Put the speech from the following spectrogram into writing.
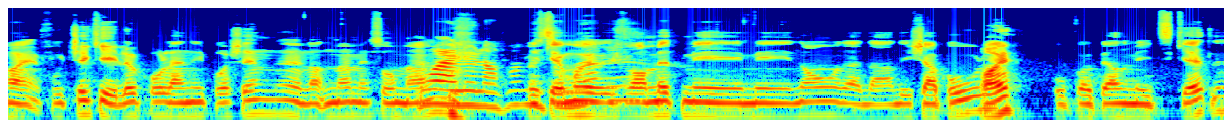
Ouais, faut checker là pour l'année prochaine, là, lentement mais sûrement. Ouais, là, lentement, mais Parce que moi, sûrement, je vais remettre mes, mes noms dans, dans des chapeaux, là, Ouais. pour pas perdre mes étiquettes, là.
